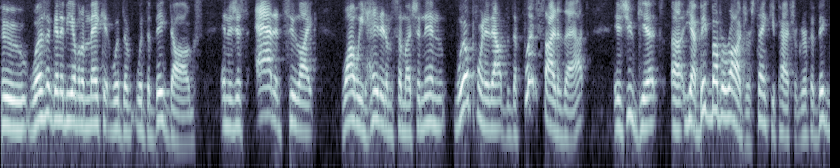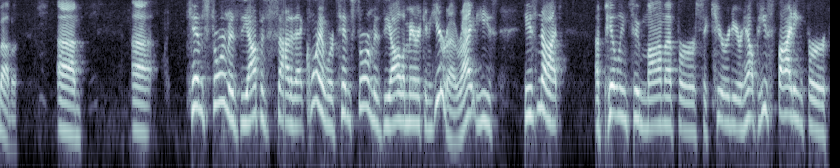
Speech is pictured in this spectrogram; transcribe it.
who wasn't going to be able to make it with the with the big dogs, and it just added to like why we hated him so much. And then Will pointed out that the flip side of that is you get uh, yeah, Big Bubba Rogers. Thank you, Patrick Griffin. Big Bubba. Um, uh, Tim Storm is the opposite side of that coin, where Tim Storm is the all American hero, right? He's he's not appealing to mama for security or help. He's fighting for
